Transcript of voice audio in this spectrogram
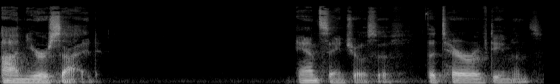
on your side. And St. Joseph, the terror of demons.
